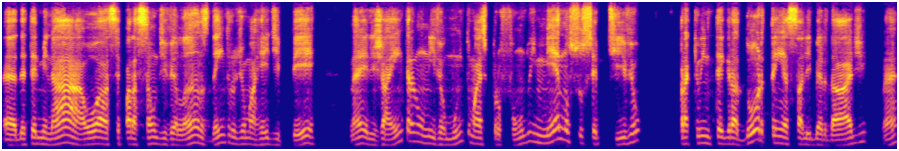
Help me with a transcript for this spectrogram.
é, determinar, ou a separação de VLANs dentro de uma rede IP, né? Ele já entra num nível muito mais profundo e menos susceptível para que o integrador tenha essa liberdade, né?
